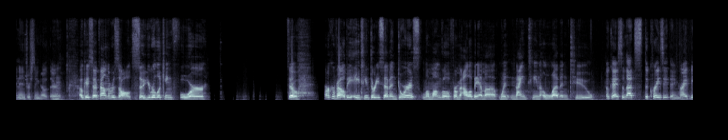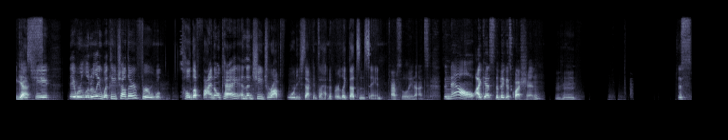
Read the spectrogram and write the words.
an interesting note there. Mm-hmm. Okay, so I found the results. So you were looking for. So Parker Valby, 1837. Doris Lemngole from Alabama went 1911 2. Okay, so that's the crazy thing, right? Because Yes. she, they were literally with each other for till the final K, and then she dropped 40 seconds ahead of her. Like that's insane. Absolutely nuts. So now, I guess the biggest question, Mm-hmm. just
